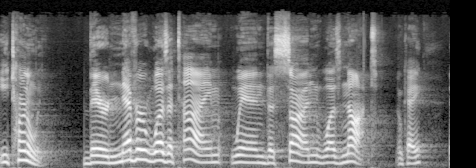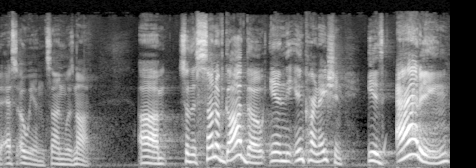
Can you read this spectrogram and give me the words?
eternally, there never was a time when the Son was not. Okay? The S O N, Son was not. Um, so the Son of God, though, in the incarnation, is adding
